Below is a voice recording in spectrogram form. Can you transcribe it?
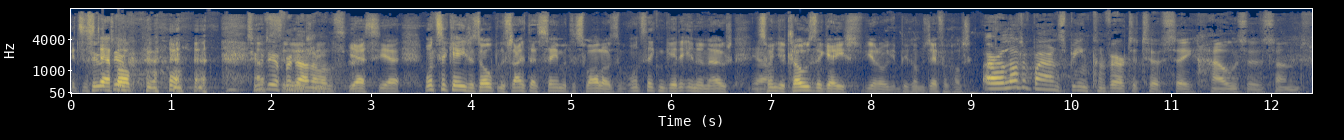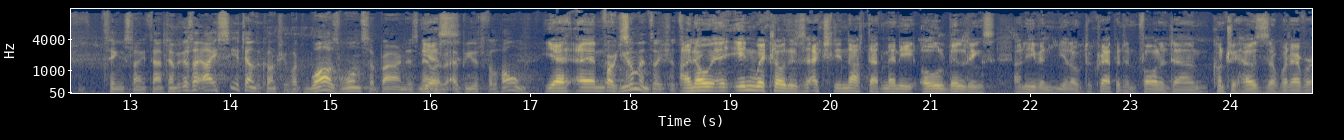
it's a step up. Two different animals. Yes, yeah. Once the gate is open, it's like that same with the swallows. Once they can get in and out, yeah. it's when you close the gate, you know, it becomes difficult. Are a lot of barns being converted to say houses and things like that. Now, because I, I, see it down the country, what was once a barn is now yes. a, a, beautiful home. Yeah, um, for humans, I should say. I know in Wicklow there's actually not that many old buildings, and even you know decrepit and fallen down country houses or whatever.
